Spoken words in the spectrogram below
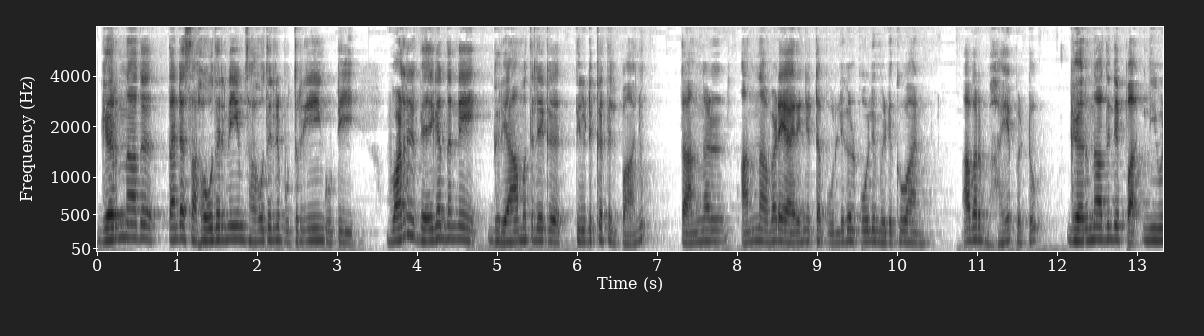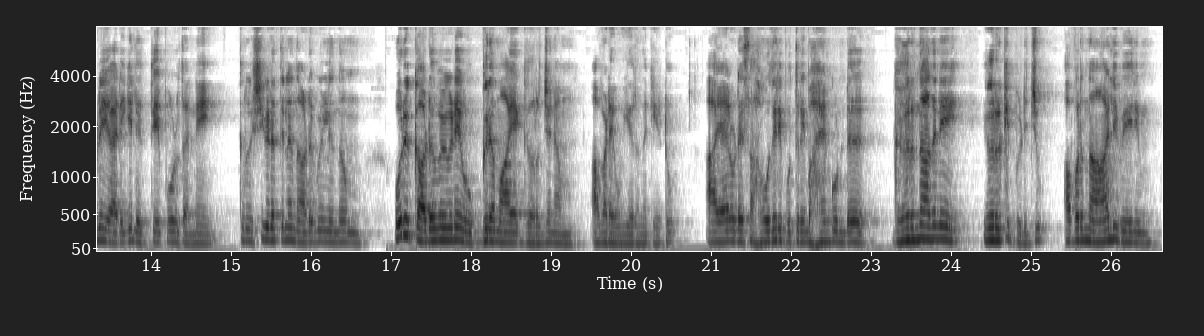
ഗർനാഥ് തന്റെ സഹോദരനെയും സഹോദരന്റെ പുത്രിയെയും കൂട്ടി വളരെ വേഗം തന്നെ ഗ്രാമത്തിലേക്ക് തിടുക്കത്തിൽ പാഞ്ഞു. തങ്ങൾ അന്ന് അവിടെ അരിഞ്ഞിട്ട പുല്ലുകൾ പോലും എടുക്കുവാൻ അവർ ഭയപ്പെട്ടു. ഗർനാഥിന്റെ പത്നിയുടെ അരികിലെത്തിയപ്പോൾ തന്നെ കൃഷിയിടത്തിന്റെ നടുവിൽ നിന്നും ഒരു കടുവയുടെ ഉഗ്രമായ ഗർജനം അവിടെ ഉയർന്നു കേട്ടു. അയാളുടെ സഹോദരി പുത്രി ഭയം കൊണ്ട് ഗർനാഥിനെ ഇറുക്കി പിടിച്ചു. അവർ നാലുപേരും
